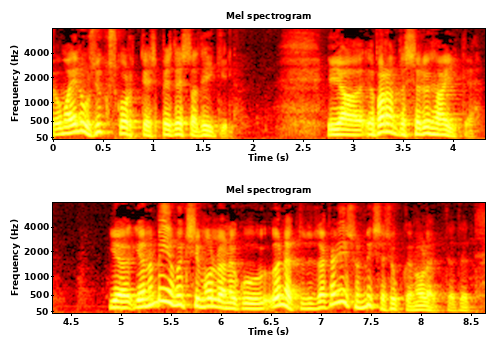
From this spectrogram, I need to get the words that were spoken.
oma elus üks kord käis Pedessa tiigil. ja, ja parandas seal ühe haige. ja, ja no meie võiksime olla nagu õnnetud, aga Jeesus, miks sa sihukene oled, tead, et,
